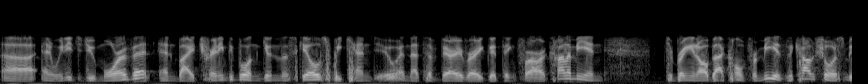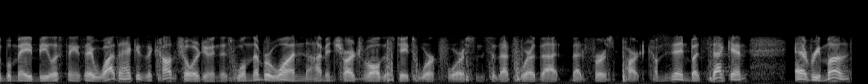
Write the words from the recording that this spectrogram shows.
Uh, and we need to do more of it. And by training people and giving them the skills, we can do, and that's a very, very good thing for our economy. And to bring it all back home for me as the comptroller, some people may be listening and say, "Why the heck is the comptroller doing this?" Well, number one, I'm in charge of all the state's workforce, and so that's where that that first part comes in. But second, every month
